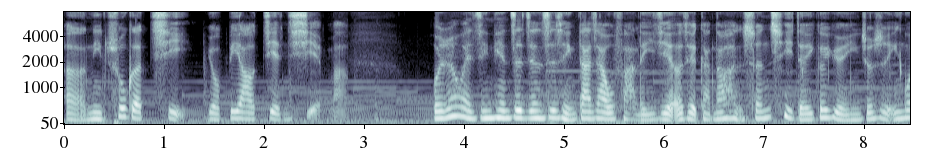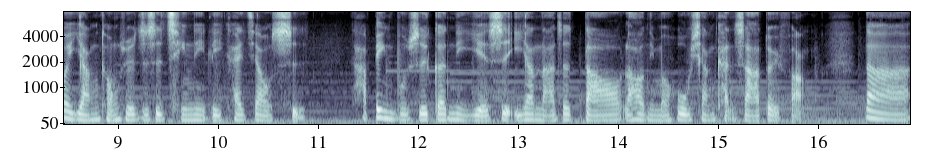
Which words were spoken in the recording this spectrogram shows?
呃，你出个气有必要见血吗？我认为今天这件事情大家无法理解，而且感到很生气的一个原因，就是因为杨同学只是请你离开教室，他并不是跟你也是一样拿着刀，然后你们互相砍杀对方。那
